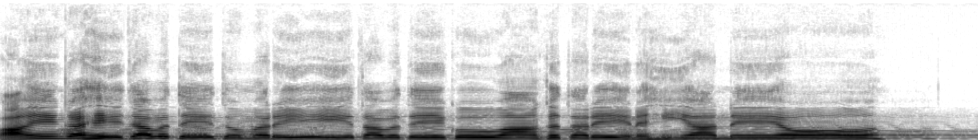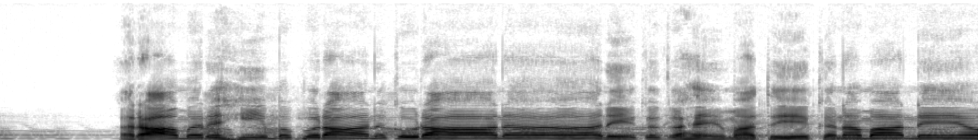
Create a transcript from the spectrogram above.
ਪਾਏਗਾ ਹੈ ਜਬ ਤੇ ਤੁਮਰੇ ਤਬ ਤੇ ਕੋ ਆਂਖ ਤਰੇ ਨਹੀਂ ਆਨੇਓ ਰਾਮ ਰਹੀਮ ਪੁਰਾਨ ਕੁਰਾਨ, ਅਨੇਕ ਕਹੇ ਮਤ ਏਕ ਨ ਮਾਨਿਓ।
